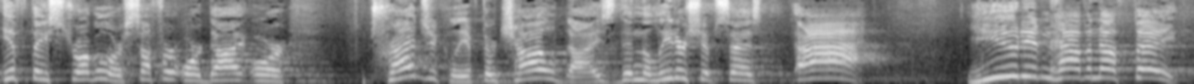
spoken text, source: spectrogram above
if they struggle or suffer or die or tragically, if their child dies, then the leadership says, ah, you didn't have enough faith.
